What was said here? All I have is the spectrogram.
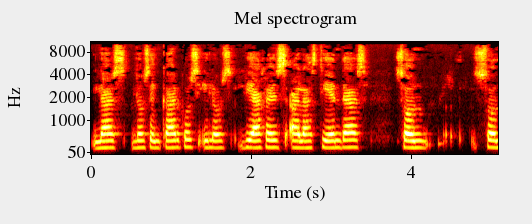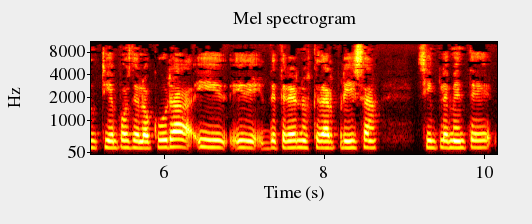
Las, los encargos y los viajes a las tiendas son, son tiempos de locura y, y de tenernos que dar prisa, simplemente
